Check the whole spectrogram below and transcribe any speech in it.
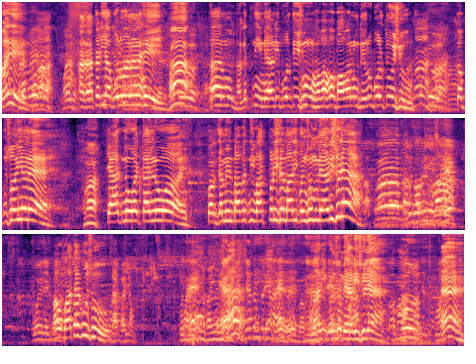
ભાઈ રાતડિયા બોલવાના નહીં. હા. હું ભગતની મેરડી બોલતી છું હવા હો બાવાનું દેરું બોલતું છું. તો પૂછો અહીંયા લે કે કે આજનું હોય કાલનું હોય? કોક જમીન બાબતની વાત પડી છે મારી પંચો મેળવી છું લ્યા હું માતા કહું છું. મારી પંચો મેરડી છું લ્યા હે?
